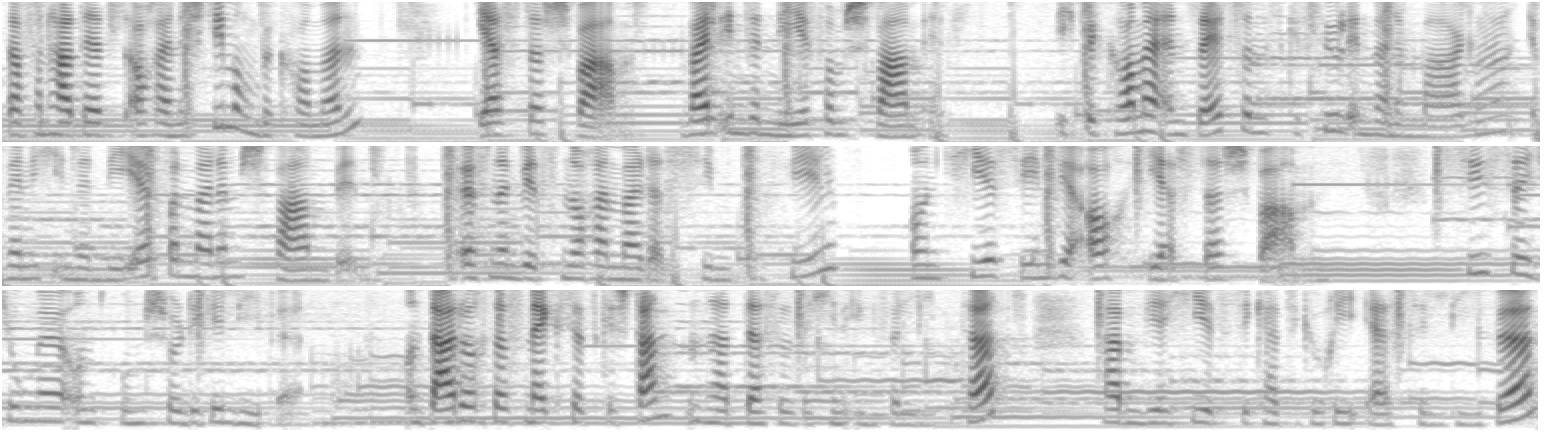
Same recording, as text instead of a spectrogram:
Davon hat er jetzt auch eine Stimmung bekommen. Erster Schwarm, weil in der Nähe vom Schwarm ist. Ich bekomme ein seltsames Gefühl in meinem Magen, wenn ich in der Nähe von meinem Schwarm bin. Öffnen wir jetzt noch einmal das Sim-Profil und hier sehen wir auch erster Schwarm. Süße, junge und unschuldige Liebe. Und dadurch, dass Max jetzt gestanden hat, dass er sich in ihn verliebt hat, haben wir hier jetzt die Kategorie Erste Liebe.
